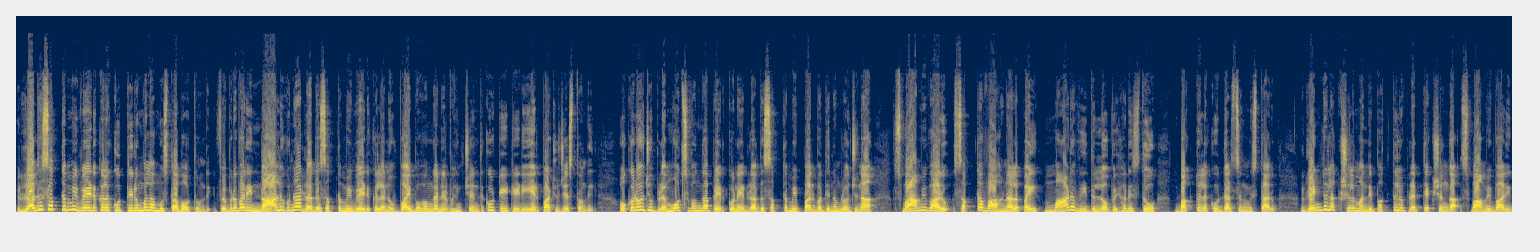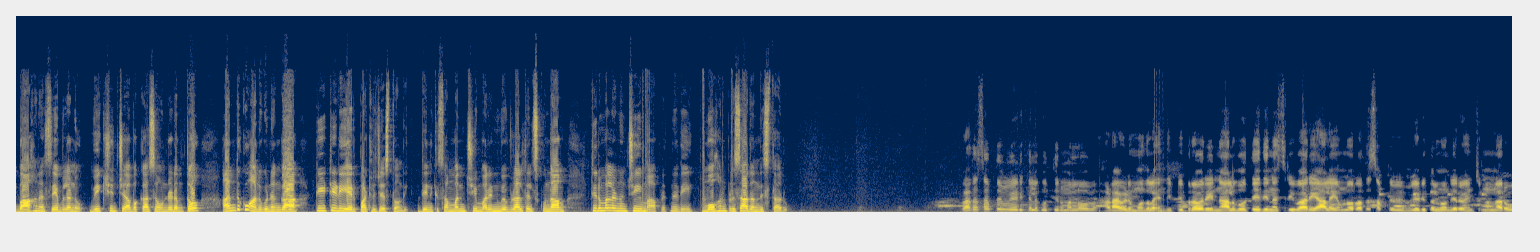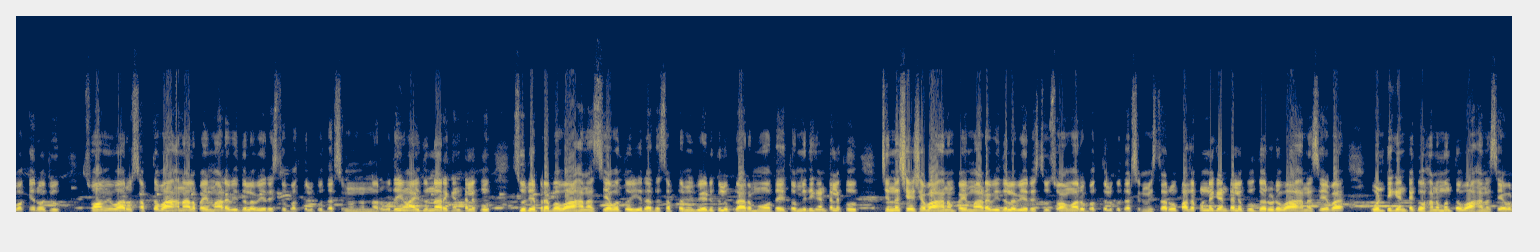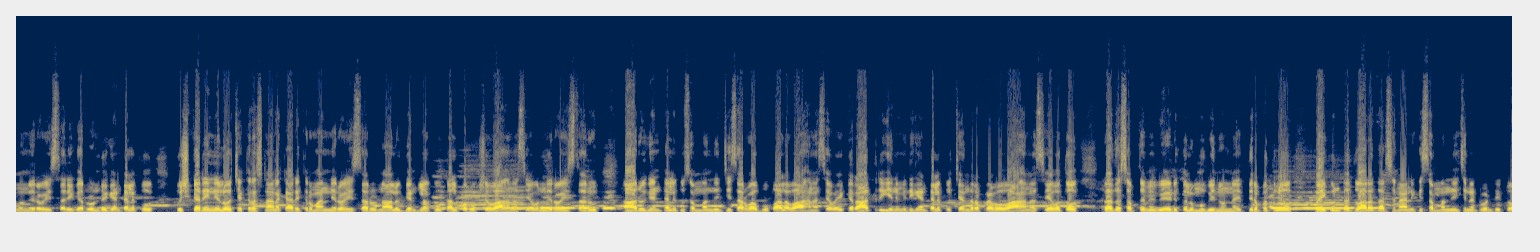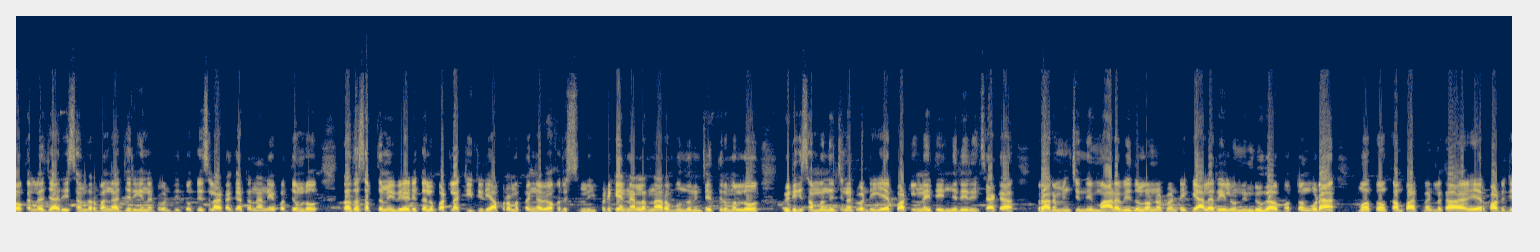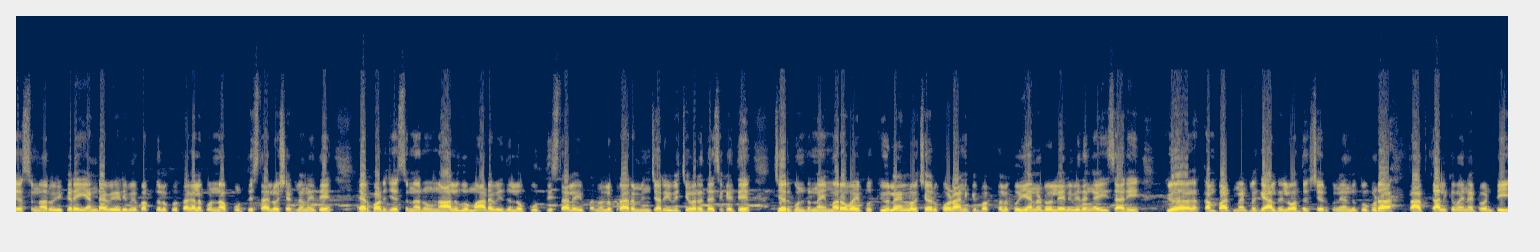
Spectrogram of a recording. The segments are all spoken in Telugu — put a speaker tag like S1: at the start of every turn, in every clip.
S1: రథసప్తమి వేడుకలకు తిరుమల ముస్తాబవుతోంది. ఫిబ్రవరి నాలుగున రథసప్తమి వేడుకలను వైభవంగా నిర్వహించేందుకు టీటీడీ ఏర్పాట్లు చేస్తోంది. ఒకరోజు బ్రహ్మోత్సవంగా పేర్కొనే రథసప్తమి పర్వదినం రోజున స్వామివారు సప్త వాహనాలపై మాడ వీధుల్లో విహరిస్తూ భక్తులకు దర్శనమిస్తారు. రెండు లక్షల మంది భక్తులు ప్రత్యక్షంగా స్వామివారి వాహన సేవలను వీక్షించే అవకాశం ఉండడంతో అందుకు అనుగుణంగా టీటీడీ ఏర్పాట్లు చేస్తోంది. దీనికి సంబంధించి మరిన్ని వివరాలు తెలుసుకుందాం. తిరుమల నుంచి మా ప్రతినిధి మోహన్ ప్రసాద్ అందిస్తారు.
S2: రథసప్తమి వేడుకలకు తిరుమలలో హడావిడి మొదలైంది. ఫిబ్రవరి నాలుగో తేదీన శ్రీవారి ఆలయంలో రథసప్తమి వేడుకలను నిర్వహించనున్నారు. ఒకే రోజు స్వామివారు సప్త వాహనాలపై మాడవీధిలో వేరేస్తూ భక్తులకు దర్శనమున్నారు ఉదయం ఐదున్నర గంటలకు సూర్యప్రభ వాహన సేవతో ఈ రథసప్తమి వేడుకలు ప్రారంభమవుతాయి. తొమ్మిది గంటలకు చిన్న శేష వాహనంపై మాడవీధిలో వేరేస్తూ స్వామివారు భక్తులకు దర్శనమిస్తారు. పదకొండు గంటలకు గరుడ వాహన సేవ ఒంటి గంటకు హనుమంత వాహన సేవను నిర్వహిస్తారు. ఇక రెండు గంటలకు పుష్కరిణిలో చక్రస్నాన కార్యక్రమాన్ని నిర్వహిస్తారు. నాలుగు గంటలకు కల్పవృక్ష వాహన సేవలు నిర్వహిస్తారు. ఆరు గంటలకు సంబంధించి సర్వభూపాల వాహన సేవ. ఇక రాత్రి ఎనిమిది గంటలకు చంద్రప్రభ వాహన సేవతో రథసప్తమి వేడుకలు ముగినున్నాయి. తిరుపతిలో వైకుంఠ ద్వార దర్శనానికి సంబంధించినటువంటి టోకన్ల జారీ సందర్భంగా జరిగినటువంటి తొక్కిసలాట ఘటన నేపథ్యంలో రథసప్తమి వేడుకలు పట్ల టీటీడీ అప్రమత్తంగా వ్యవహరిస్తుంది. ఇప్పటికే నెలన్నర ముందు నుంచే తిరుమలలో వీటికి సంబంధించినటువంటి ఏర్పాట్లను అయితే ఇంజనీరింగ్ శాఖ ప్రారంభించింది. మాడవీధుల్లో ఉన్నటువంటి గ్యాలరీలు నిండుగా మొత్తం కూడా మొత్తం కంపార్ట్మెంట్లు ఏర్పాటు చేస్తున్నారు. ఇక్కడ ఎండ వేడిమి భక్తులకు తగలకుండా పూర్తి స్థాయిలో షెడ్లను అయితే ఏర్పాటు చేస్తున్నారు. నాలుగు మాడ వీధుల్లో పూర్తి స్థాయిలో ఈ పనులు ప్రారంభించారు. ఇవి చివరి దశకైతే చేరుకుంటున్నాయి. మరోవైపు క్యూ లైన్లో చేరుకోవడానికి భక్తులకు ఎన్నడూ లేని విధంగా ఈసారి కంపార్ట్మెంట్లు గ్యాలరీల వద్దకు చేరుకునేందుకు కూడా తాత్కాలికమైనటువంటి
